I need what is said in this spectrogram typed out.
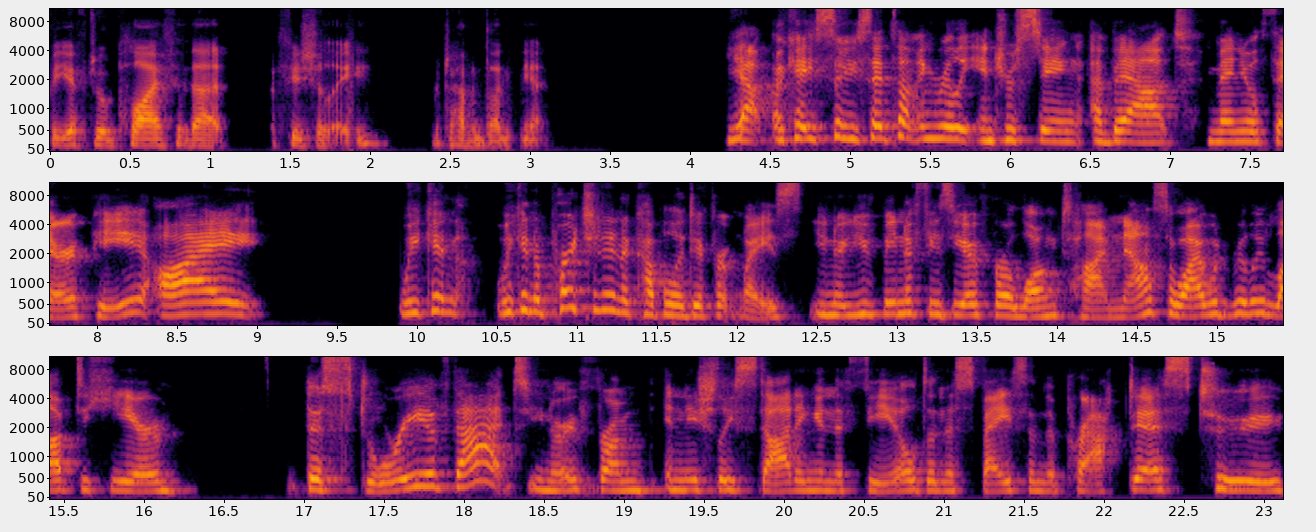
but you have to apply for that officially, which I haven't done yet. Yeah. Okay. So you said something really interesting about manual therapy. I we can we can approach it in a couple of different ways. You know, you've been a physio for a long time now, so I would really love to hear the story of that, you know, from initially starting in the field and the space and the practice to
